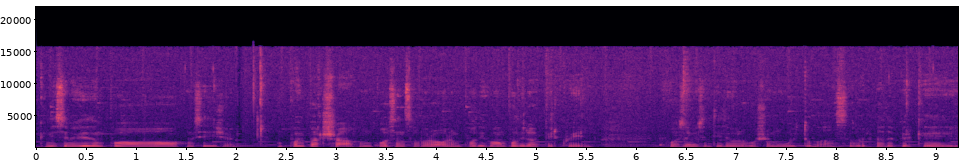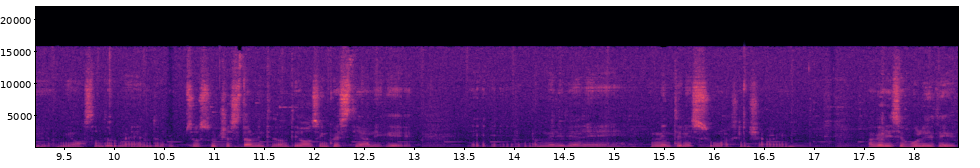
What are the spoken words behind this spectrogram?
Quindi se mi vedete un po', come si dice, un po' impacciato, un po' senza parole, un po' di qua, un po' di là per quello poi se mi sentite con la voce molto bassa guardate perché mia mamma sta dormendo. Sono successe talmente tante cose in questi anni che eh, non me ne viene in mente nessuna sinceramente. Magari se volete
